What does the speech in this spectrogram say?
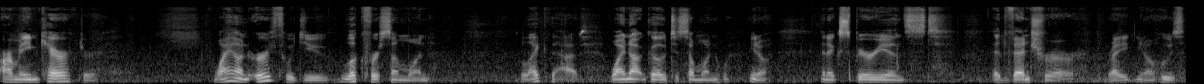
our main character. Why on earth would you look for someone like that? Why not go to someone, you know, an experienced adventurer, right? You know, who's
